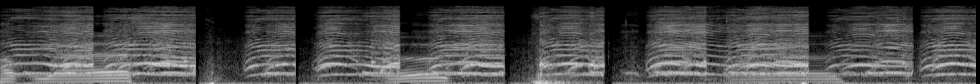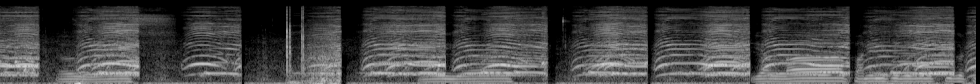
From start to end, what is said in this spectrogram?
হাউ ইয়েস কি করতে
